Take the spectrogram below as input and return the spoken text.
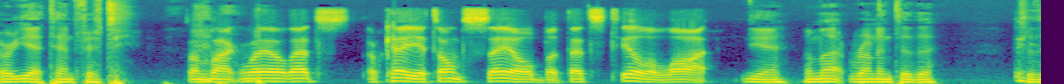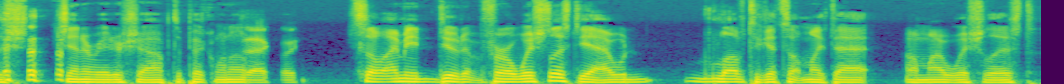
Or yeah, 1050. So I'm like, well, that's okay. It's on sale, but that's still a lot. Yeah. I'm not running to the, to the sh- generator shop to pick one up. Exactly. So, I mean, dude, for a wish list, yeah, I would love to get something like that on my wish list.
